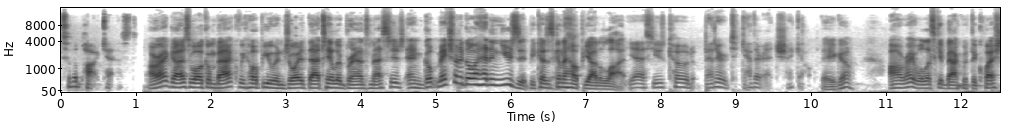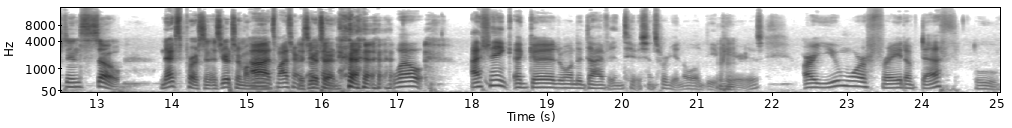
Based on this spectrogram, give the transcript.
to the podcast All right, guys, welcome back. We hope you enjoyed that Tailor Brands message, and go make sure to go ahead and use it because it's gonna help you out a lot. Yes, use code better together at checkout. There you go. All right, well, let's get back with the questions. So, next person, it's your turn, my Ah, man. it's my turn. It's your Okay. turn. Well, I think a good one to dive into since we're getting a little deep Mhm. here is are you more afraid of death Ooh.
